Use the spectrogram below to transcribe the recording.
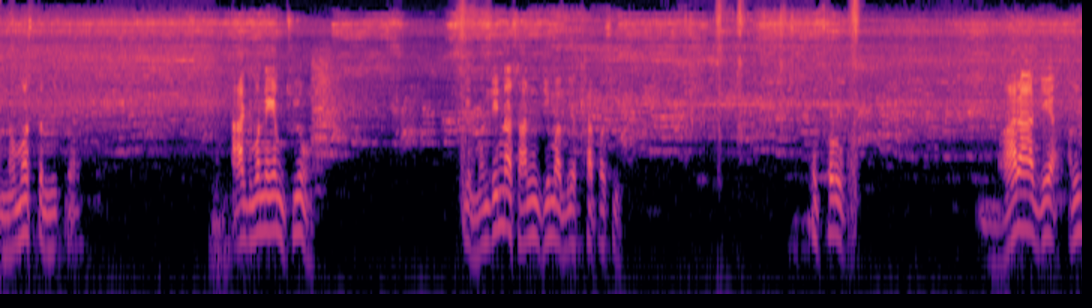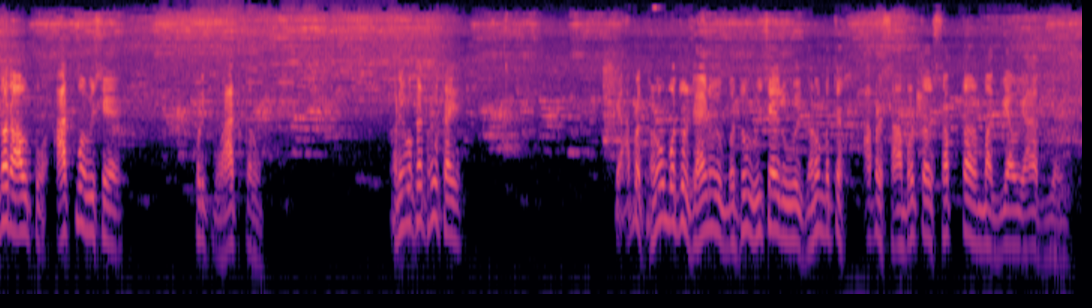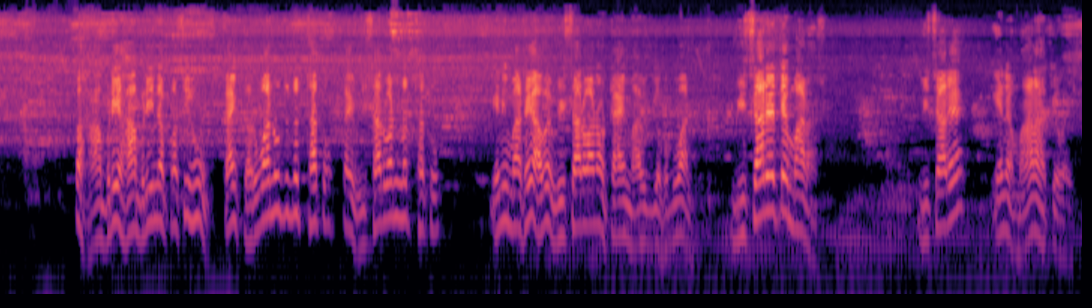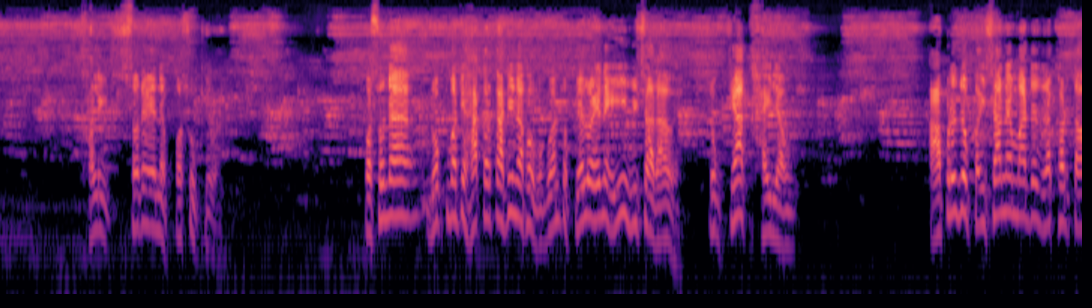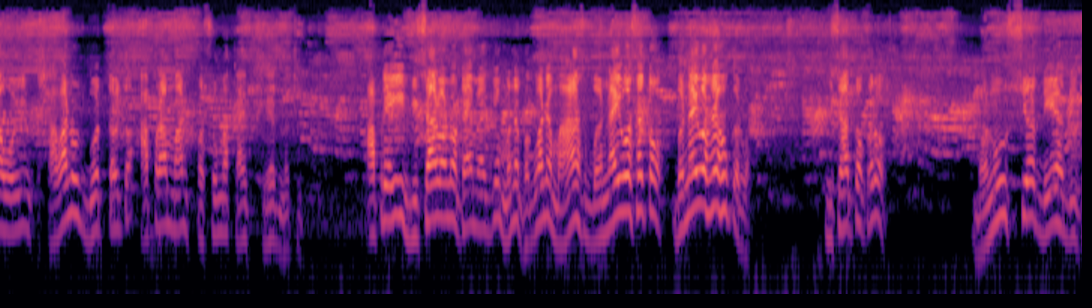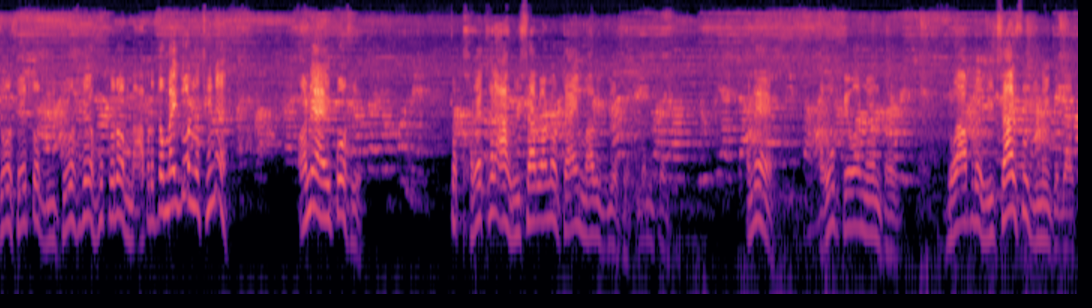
નમસ્તે મિત્રો. આજ મને એમ થયું કે મંદિરના સાનિધ્યમાં બેઠા પછી હું થોડુંક મારા જે અંદર આવતો આત્મ વિશે થોડીક વાત કરું. ઘણી વખત શું થાય કે આપણે ઘણું બધું જાણ્યું, બધું વિચાર્યું હોય, ઘણું બધું આપણે સાંભળતા, સપ્તાહમાં ગયા હોય, આ ગયા હોય. તો સાંભળી સાંભળીને પછી હું કાંઈ કરવાનું જ નથી થતું, કાંઈ વિચારવાનું નથી થતું. એની માથે હવે વિચારવાનો ટાઈમ આવી ગયો ભગવાન. વિચારે તે માણસ. વિચારે એને માણસ કહેવાય. ખાલી સરે એને પશુ કહેવાય. પશુના ડોકમાંથી હાકર કાઢી નાખો ભગવાન, તો પેલો એને એ વિચાર આવે. તો ક્યાં ખાઈ લાવું આપણે જો પૈસાને માટે રખડતા હોય, ખાવાનું જ ગોતતા હોય, તો આપણા માન પશુમાં કાંઈ ફેર નથી. આપણે એ વિચારવાનો ટાઈમ આવી ગયો મને ભગવાને માણસ બનાવ્યો છે તો, બનાવ્યો છે શું કરવા? વિચાર તો કરો. મનુષ્ય દેહ દીધો છે તો દીધો છે, શું કરો? આપણે તો માગ્યો નથી ને. અને આપ્યો છે. તો ખરેખર આ વિચારવાનો ટાઈમ આવી ગયો છે. અને મારું કહેવાનું એમ થાય જો આપણે વિચારશું જ નહીં કદાચ.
